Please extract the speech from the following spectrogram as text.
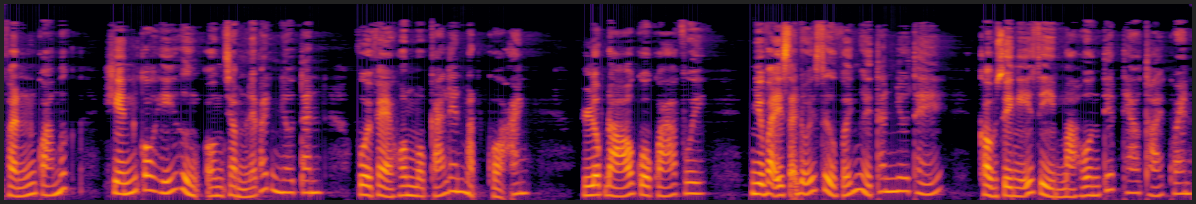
phấn quá mức khiến cô hí hửng ôm chầm lấy Bách Nhiêu Tân, vui vẻ hôn một cái lên mặt của anh. Lúc đó cô quá vui, như vậy sẽ đối xử với người thân như thế, không suy nghĩ gì mà hôn tiếp theo thói quen.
